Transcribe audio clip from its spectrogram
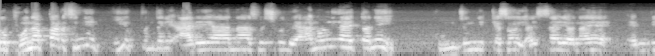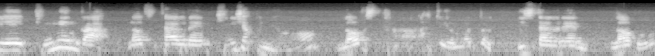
그리고 보나파르트님 이웃분들이 아리아나 소식을 왜 안 올리나 했더니 공주님께서 10살 연하의 NBA 빅맨과 러브스타그램 중이셨군요. 러브스타 아, 또 이런 것도 인스타그램 러브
